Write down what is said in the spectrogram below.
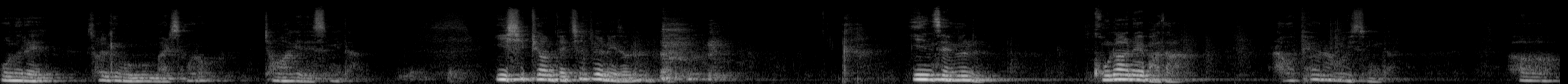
오늘의 설교 본문 말씀으로 정하게 됐습니다. 이 시편 107편에서는 인생을 고난의 바다라고 표현하고 있습니다. 어,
